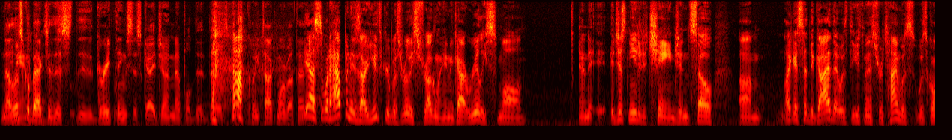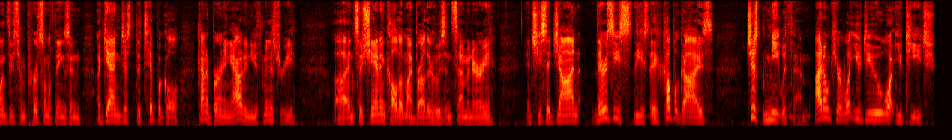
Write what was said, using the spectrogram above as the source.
Now let's go back to this the great things this guy John Nepil did. Can, can we talk more about that? Yeah, so what happened is our youth group was really struggling and it got really small and it, it just needed a change. And so, um, like I said, the guy that was the youth minister at the time was, was going through some personal things and again, just the typical kind of burning out in youth ministry. Uh, and so Shannon called up my brother who was in seminary and she said, John, there's these, these a couple guys, just meet with them. I don't care what you do, what you teach.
